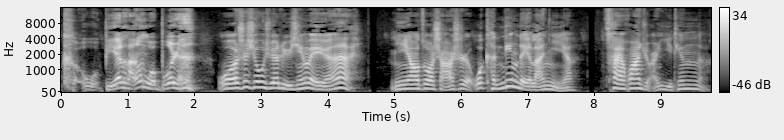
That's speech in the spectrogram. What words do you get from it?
可恶，别拦我，博人，我是休学旅行委员。你要做傻事，我肯定得拦你呀！菜花卷一听啊，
